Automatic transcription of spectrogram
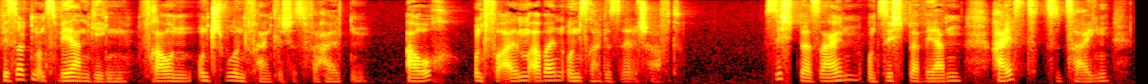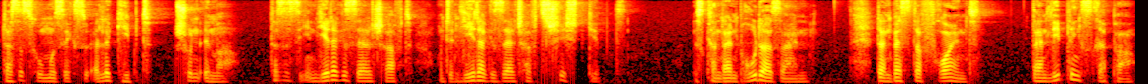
Wir sollten uns wehren gegen Frauen- und schwulenfeindliches Verhalten. Auch und vor allem aber in unserer Gesellschaft. Sichtbar sein und sichtbar werden heißt zu zeigen, dass es Homosexuelle gibt, schon immer, dass es sie in jeder Gesellschaft und in jeder Gesellschaftsschicht gibt. Es kann dein Bruder sein, dein bester Freund, dein Lieblingsrapper,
